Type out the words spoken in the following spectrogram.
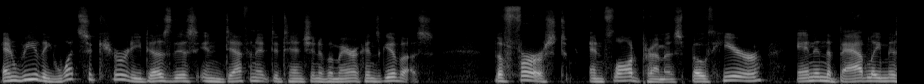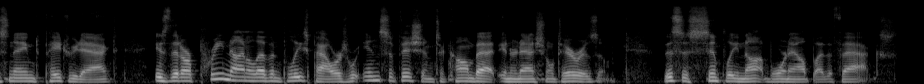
And really, what security does this indefinite detention of Americans give us? The first and flawed premise, both here and in the badly misnamed Patriot Act, is that our pre 9 11 police powers were insufficient to combat international terrorism. This is simply not borne out by the facts.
